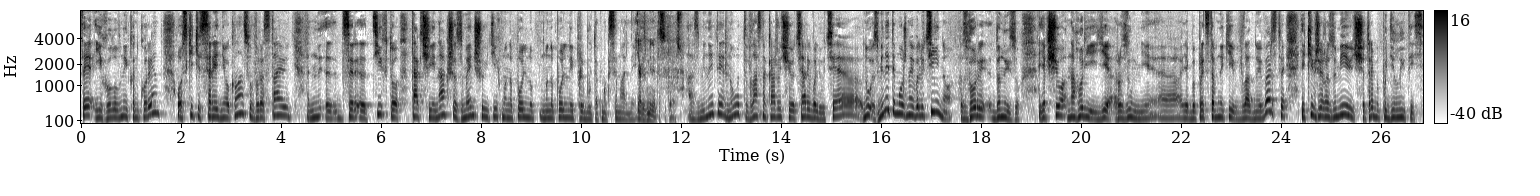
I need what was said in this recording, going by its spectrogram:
це їх головний конкурент, оскільки з середнього класу виростають е, е, ті, хто так чи інакше зменшують їх монопольну монопольний прибуток максимальний. Як змінити ситуацію? А змінити, ну от, власне кажучи, оця революція. Ну, змінити можна еволюційно згори донизу. Якщо на горі є розумні е, якби, представники владної верстви, які вже розуміють, що треба поділитись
